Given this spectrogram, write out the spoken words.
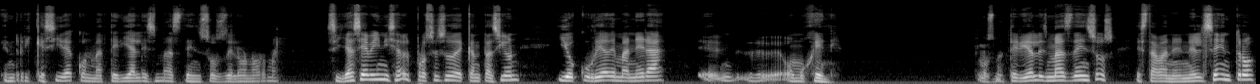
enriquecida con materiales más densos de lo normal. Si ya se había iniciado el proceso de decantación y ocurría de manera eh, homogénea. Los materiales más densos estaban en el centro,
